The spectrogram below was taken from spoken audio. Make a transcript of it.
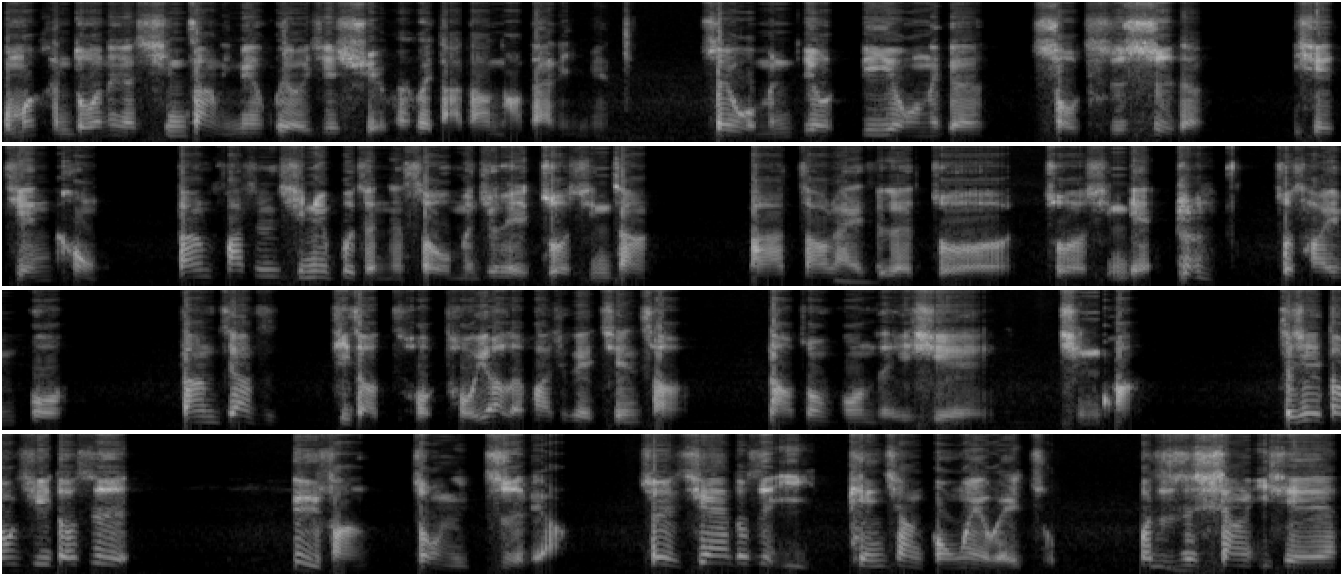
我们很多那个心脏里面会有一些血块会打到脑袋里面，所以我们就利用那个手持式的一些监控，当发生心律不整的时候，我们就可以做心脏，把它招来这个做做心电，做超音波。当这样子提早投投药的话，就可以减少脑中风的一些情况。这些东西都是预防重于治疗，所以现在都是以偏向工位为主，或者是像一些。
